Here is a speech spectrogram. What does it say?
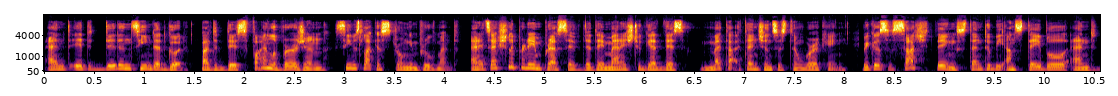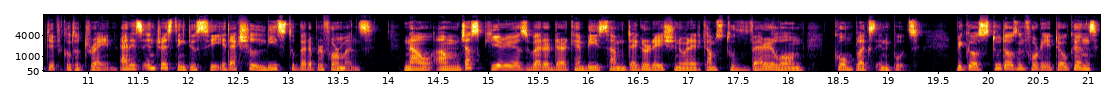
and it didn't seem that good. But this final version seems like a strong improvement. And it's actually pretty impressive that they managed to get this meta attention system working, because such things tend to be unstable and difficult to train. And it's interesting to see it actually leads to better performance. Now, I'm just curious whether there can be some degradation when it comes to very long, complex inputs, because 2048 tokens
